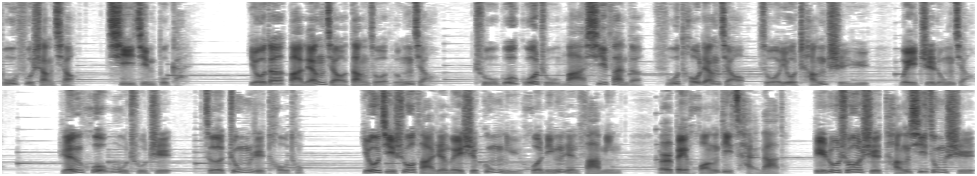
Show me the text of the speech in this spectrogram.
不复上翘，迄今不改。有的把两角当作龙角，楚国国主马希范的幞头两角左右长齿鱼，谓之龙角。人或误触之，则终日头痛。有几说法认为是宫女或伶人发明，而被皇帝采纳的。比如说是唐僖宗时，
